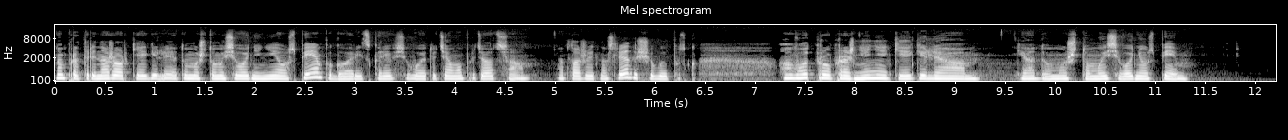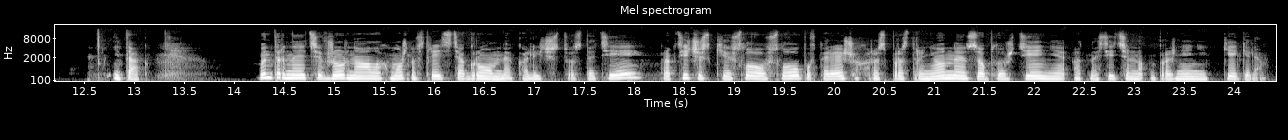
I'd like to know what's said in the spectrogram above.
Ну, про тренажер Кегеля, я думаю, что мы сегодня не успеем поговорить. Скорее всего, эту тему придется отложить на следующий выпуск. А вот про упражнения Кегеля, я думаю, что мы сегодня успеем. Итак, в интернете, в журналах можно встретить огромное количество статей, практически слово в слово повторяющих распространенное заблуждение относительно упражнений Кегеля –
